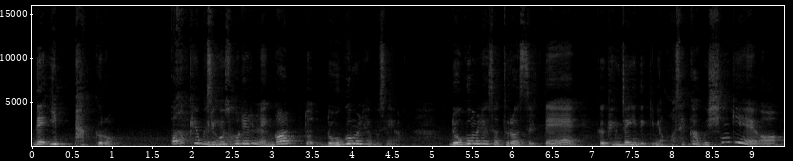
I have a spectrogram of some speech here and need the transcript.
내 입 밖으로 꼭 해보세요. 그리고 소리를 낸 걸 또 녹음을 해보세요. 녹음을 해서 들었을 때 그 굉장히 느낌이 어색하고 신기해요.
